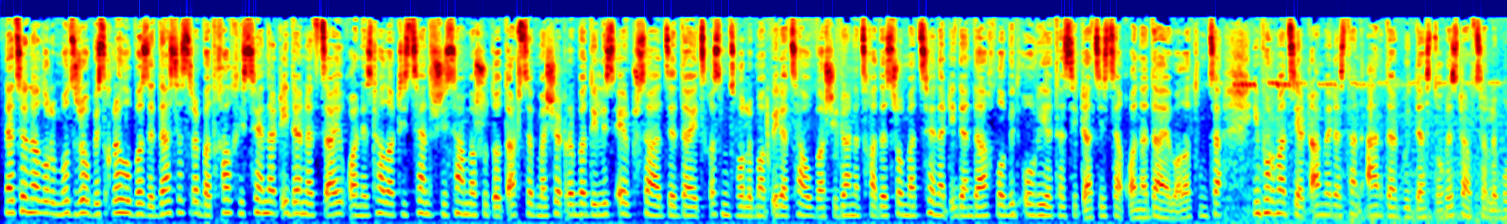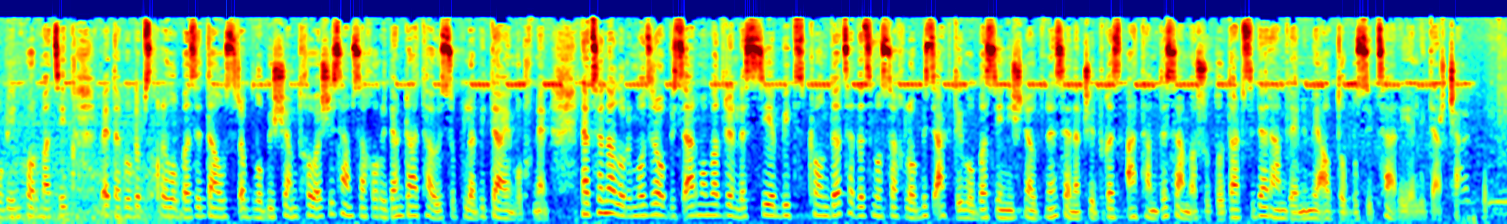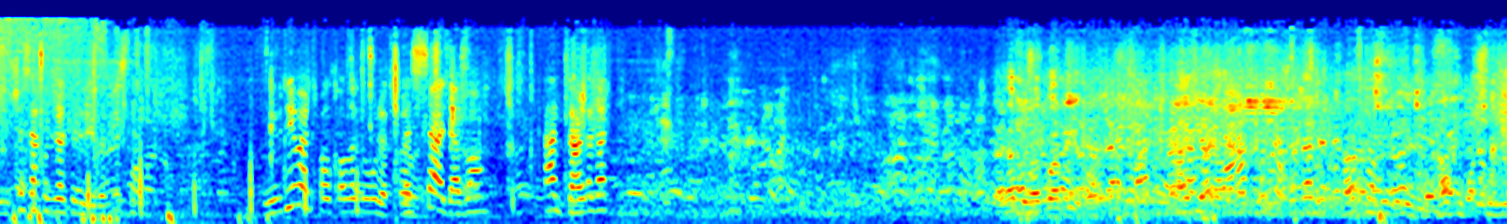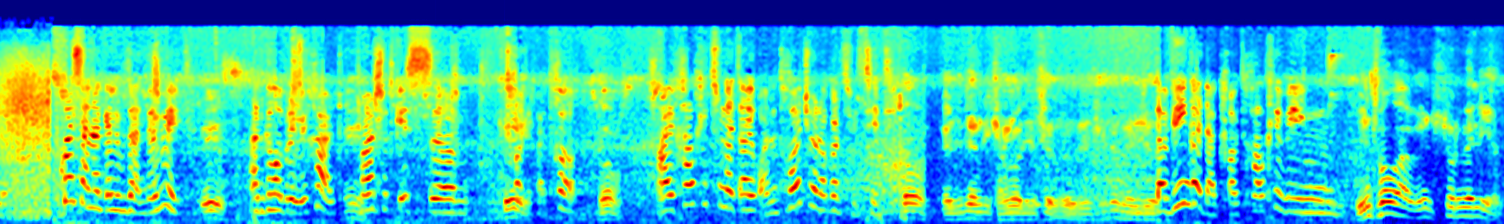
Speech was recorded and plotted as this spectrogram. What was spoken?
ნაციონალური მოძრაობის ყრილობაზე დასასრებად ხალხის სენატიდანაც წაიყვანეს. თალათის ცენტრში სამარშრუტო ტარსებმა შეკრება დილის 1 საათზე დაიწყეს მძღოლებმა პირად საუბარში. განაცხადეს რომ მათ სენატიდან დაახლოებით 2000 ტაცის საყვანა დაევალა თუმცა ინფორმაცია კამერასთან არ დაგვი დასტურეს გავრცელებული ინფორმაციით. პეტერბურგის ყრილობაზე დაუსწრებლობის შემთხვევაში სამსახურიდან დათავისუფლებით დაემუხნენ. ნაციონალური მოძრაობის წარმომადგენლებს სიებით ჰქონდათ სადაც მოსახლეობის აქტივობას ინიშნებდნენ სენატში დღეს 10-მდე სამარშრუტო ტარსი და რამდენიმე ავტობუსი цаრიელი დარჩა შესაძლებელი მივდივარ ყოველდღიურად ყველა სად აბა ან ძანგაგად თქვენ სანაკელი ბზანდებით? ის. ადგილობრივი ხართ? მარშრუტკის ხართ, ხო? ხო. აი ხალხიც უნდა წაიყვანოთ, ხო, ჩვენ როგორც ვიცით. ხო, პრეზიდენტი ჩამოდის ზოგადად და მე და ვინ გადაგყავთ ხალხი ვინ ვინც მოვა, ვინც სურველია.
